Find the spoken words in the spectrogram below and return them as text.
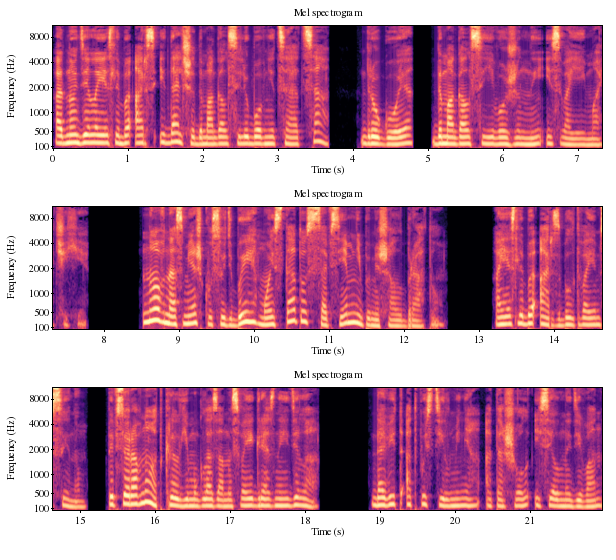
Одно дело, если бы Арс и дальше домогался любовницы отца, другое — домогался его жены и своей мачехи. Но в насмешку судьбы мой статус совсем не помешал брату. А если бы Арс был твоим сыном, ты все равно открыл ему глаза на свои грязные дела. Давид отпустил меня, отошел и сел на диван,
